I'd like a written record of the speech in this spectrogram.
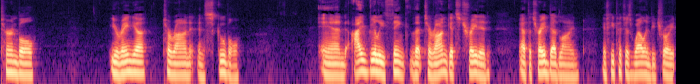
Turnbull, Ureña, Teheran, and Skubal and I really think that Teheran gets traded at the trade deadline if he pitches well in Detroit.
